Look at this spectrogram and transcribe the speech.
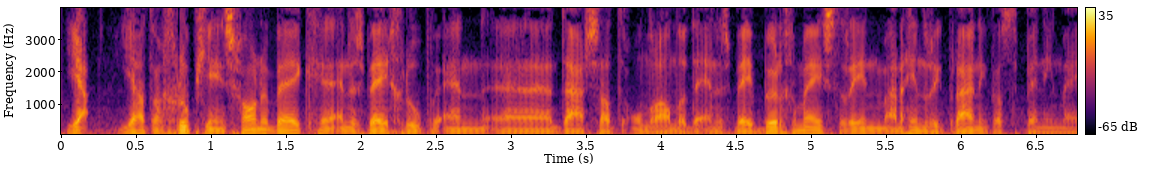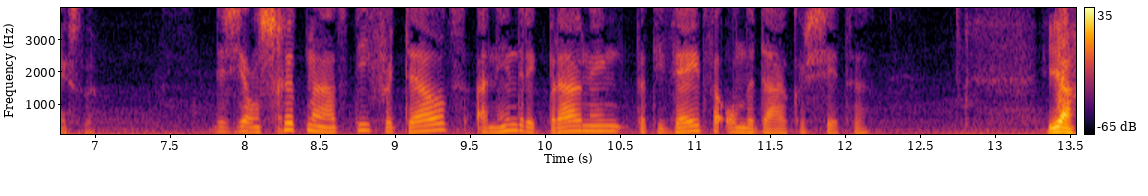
Ja, je had een groepje in Schonebeek, NSB-groep. En uh, daar zat onder andere de NSB-burgemeester in. Maar Hendrik Bruining was de penningmeester. Dus Jan Schutmaat die vertelt aan Hendrik Bruining dat hij weet waar onderduikers zitten. Ja,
